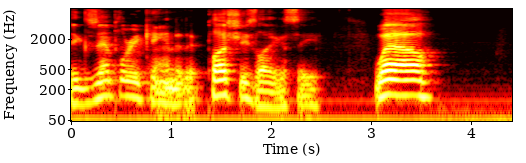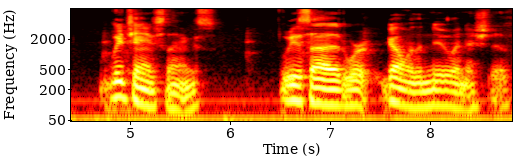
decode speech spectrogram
Exemplary candidate. Plus, she's legacy. Well, we changed things. We decided we're going with a new initiative.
